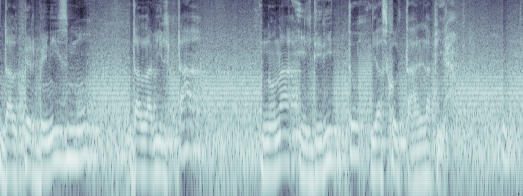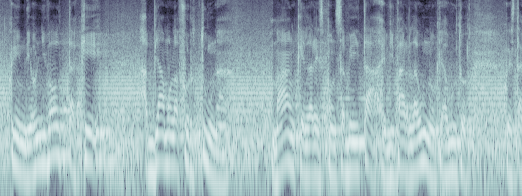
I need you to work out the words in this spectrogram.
dal perbenismo, dalla viltà, non ha il diritto di ascoltare la pira. Quindi ogni volta che abbiamo la fortuna, ma anche la responsabilità, e vi parla uno che ha avuto questa...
